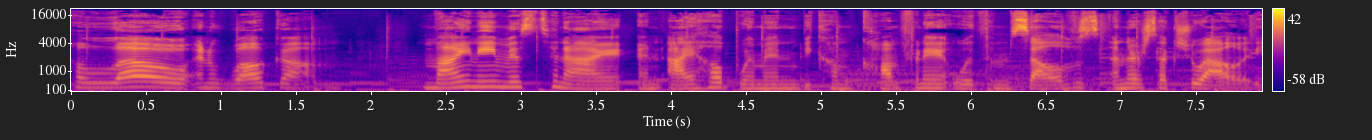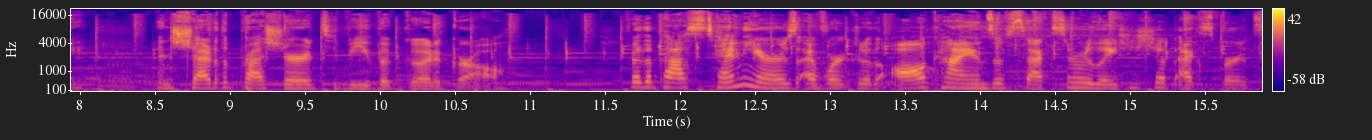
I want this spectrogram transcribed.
Hello and welcome. My name is Tanai, and I help women become confident with themselves and their sexuality and shed the pressure to be the good girl. For the past 10 years, I've worked with all kinds of sex and relationship experts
